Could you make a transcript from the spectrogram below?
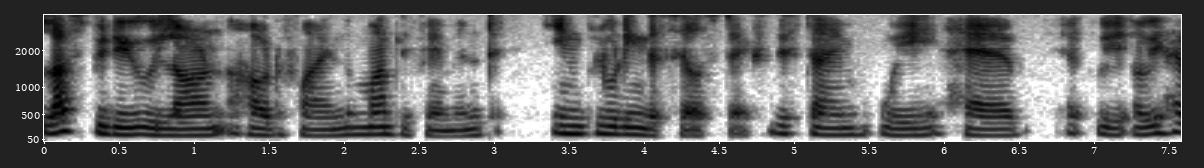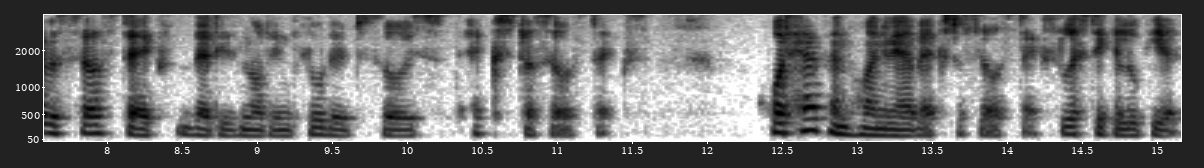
Last video we learned how to find the monthly payment including the sales tax. This time we have we, we have a sales tax that is not included so it's extra sales tax. What happens when we have extra sales tax? Let's take a look here.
